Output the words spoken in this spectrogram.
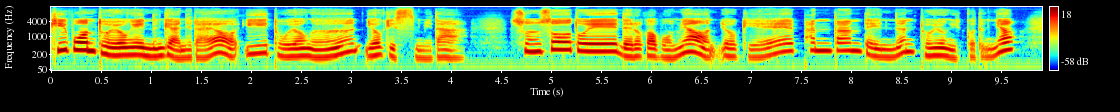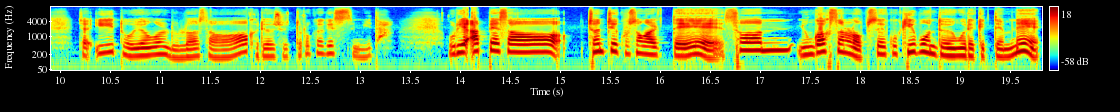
기본 도형에 있는 게 아니라요. 이 도형은 여기 있습니다. 순서도에 내려가 보면 여기에 판단돼 있는 도형이 있거든요. 자, 이 도형을 눌러서 그려주도록 하겠습니다. 우리 앞에서 전체 구성할 때 선, 윤곽선을 없애고 기본 도형을 했기 때문에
